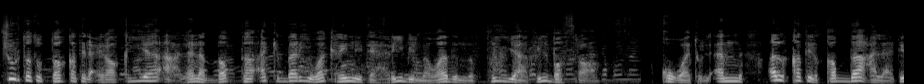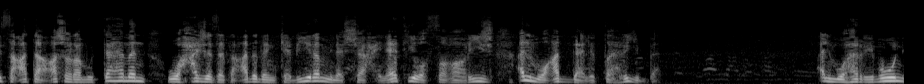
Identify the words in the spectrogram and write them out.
شرطة الطاقة العراقية أعلنت ضبط أكبر وكر لتهريب المواد النفطية في البصرة. قوات الأمن ألقت القبض على 19 متهما وحجزت عددا كبيرا من الشاحنات والصغاريج المعدة للتهريب. المهربون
